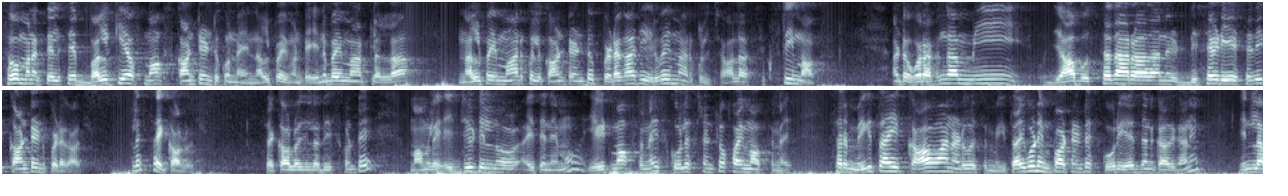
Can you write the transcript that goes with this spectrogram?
సో మనకు తెలిసే బల్కీ ఆఫ్ మార్క్స్ కాంటెంట్కి ఉన్నాయి నలభై అంటే ఎనభై మార్కులల్లో నలభై మార్కులు కాంటెంట్ పెడగాజీ ఇరవై మార్కులు చాలా సిక్స్టీ మార్క్స్. అంటే ఒక రకంగా మీ జాబ్ వస్తుందా రాదా అని డిసైడ్ చేసేది కాంటెంట్ పెడగాజీ ప్లస్ సైకాలజీ. సైకాలజీలో తీసుకుంటే మామూలుగా ఎడ్జిటీలో అయితేనేమో ఎయిట్ మార్క్స్ ఉన్నాయి స్కూల్ అసిస్టెంట్లో ఫైవ్ మార్క్స్ ఉన్నాయి. సరే మిగతాయి కావా అని అడగచ్చు. మిగతాయి కూడా ఇంపార్టెంటే స్కోర్ చేయొద్దని కాదు కానీ ఇంట్లో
